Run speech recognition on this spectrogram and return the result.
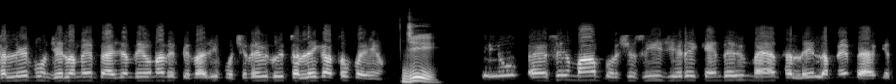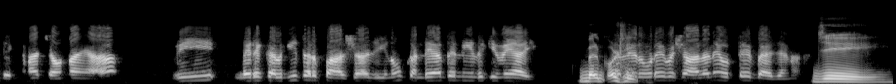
ਥੱਲੇ ਪੁੰਜੇ ਲੰਮੇ ਪੈ ਜਾਂਦੇ ਉਹਨਾਂ ਦੇ ਪਿਤਾ ਜੀ ਪੁੱਛਦੇ ਵੀ ਤੁਸੀਂ ਥੱਲੇ ਕਾਹਤੋਂ ਪਏ ਹੋ? ਜੀ। ਤੇ ਉਹ ਐਸੇ ਮਹਾਂਪੁਰਸ਼ ਸੀ ਜਿਹੜੇ ਕਹਿੰਦੇ ਵੀ ਮੈਂ ਥੱਲੇ ਲੰਮੇ ਪੈ ਕੇ ਦੇਖਣਾ ਚਾਹੁੰਦਾ ਆ ਵੀ ਮੇਰੇ ਕਲਗੀਧਰ ਪਾਤਸ਼ਾਹ ਜੀ ਨੂੰ ਕੰਡਿਆਂ ਤੇ ਨੀਂਦ ਕਿਵੇਂ ਆਈ? ਬਿਲਕੁਲ ਠੀਕ। ਰੋੜੇ ਵਿਛਾ ਲੈਣੇ ਉੱਤੇ ਪੈ ਜਾਣਾ। ਜੀ।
